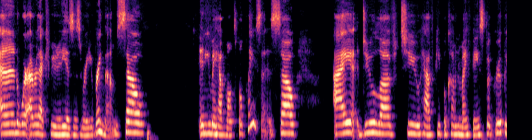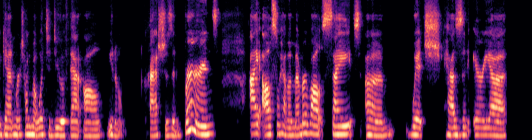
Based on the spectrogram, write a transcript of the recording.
and wherever that community is is where you bring them so and you may have multiple places so i do love to have people come to my facebook group. Again we're talking about what to do if that all you know crashes and burns. I also have a MemberVault site um, which has an area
